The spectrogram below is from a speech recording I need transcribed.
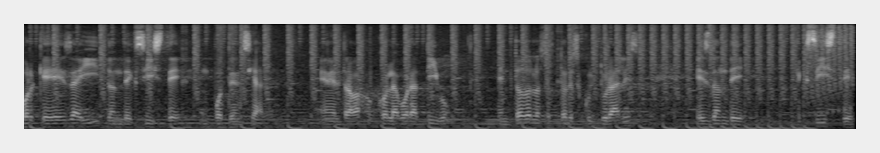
porque es ahí donde existe un potencial. En el trabajo colaborativo, en todos los sectores culturales, es donde existe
